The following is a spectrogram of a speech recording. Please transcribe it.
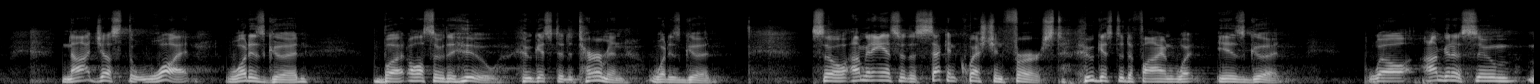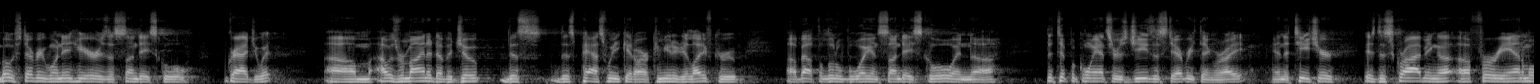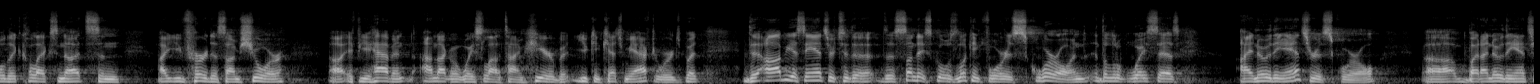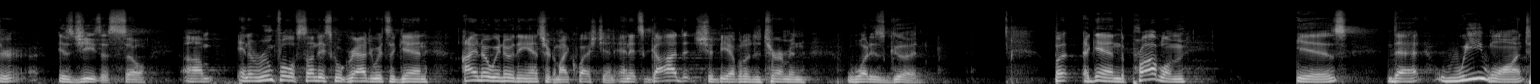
Not just the what, what is good, but also the who, who gets to determine what is good. So I'm going to answer the second question first Who gets to define what is good? Well, I'm going to assume most everyone in here is a Sunday school graduate. Um, I was reminded of a joke this, this past week at our community life group about the little boy in Sunday school, and uh, the typical answer is Jesus to everything, right? And the teacher is describing a, a furry animal that collects nuts, and uh, you've heard this, I'm sure. Uh, if you haven't, I'm not going to waste a lot of time here, but you can catch me afterwards. But the obvious answer to the, the Sunday school is looking for is squirrel. And the little boy says, I know the answer is squirrel, uh, but I know the answer is Jesus. So, um, in a room full of Sunday school graduates, again, I know we know the answer to my question, and it's God that should be able to determine what is good. But again, the problem is that we want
